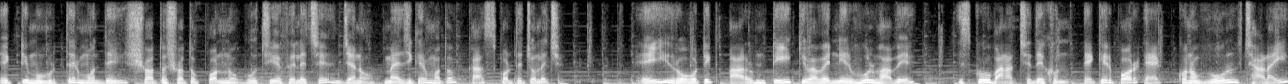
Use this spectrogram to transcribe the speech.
একটি মুহূর্তের মধ্যেই শত শত পণ্য গুছিয়ে ফেলেছে যেন ম্যাজিকের মতো কাজ করতে চলেছে। এই রোবোটিক আর্মটি কীভাবে নির্ভুলভাবে স্ক্রু বানাচ্ছে দেখুন। একের পর এক কোনো ভুল ছাড়াই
